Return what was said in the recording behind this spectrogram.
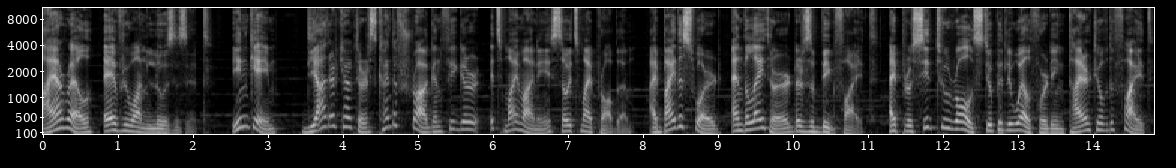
IRL, everyone loses it. In-game, the other characters kind of shrug and figure it's my money, so it's my problem. I buy the sword, and later there's a big fight. I proceed to roll stupidly well for the entirety of the fight,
